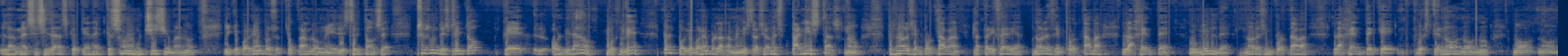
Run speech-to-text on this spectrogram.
las necesidades que tiene, que son muchísimas, ¿no? Y que, por ejemplo, tocando mi distrito 11, pues es un distrito que olvidado. ¿Por qué? Pues porque, por ejemplo, las administraciones panistas, ¿no? Pues no les importaba la periferia, no les importaba la gente humilde, no les importaba la gente que, pues que no, no, no, no, no,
